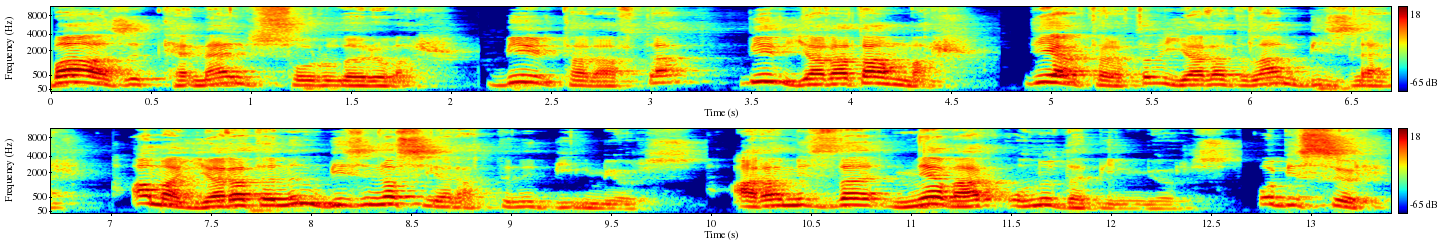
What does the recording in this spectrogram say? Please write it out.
bazı temel soruları var. Bir tarafta bir yaradan var. Diğer tarafta da yaratılan bizler. Ama yaratanın bizi nasıl yarattığını bilmiyoruz. Aramızda ne var onu da bilmiyoruz. O bir sır.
